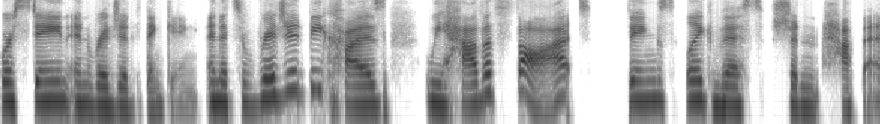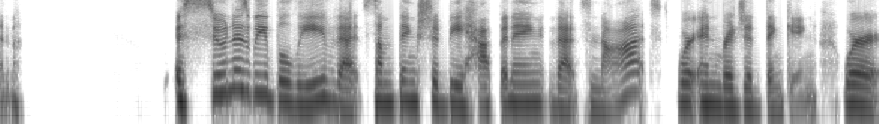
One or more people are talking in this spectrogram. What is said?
we're staying in rigid thinking. And it's rigid because we have a thought things like mm. this shouldn't happen. As soon as we believe that something should be happening that's not, we're in rigid thinking. We're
